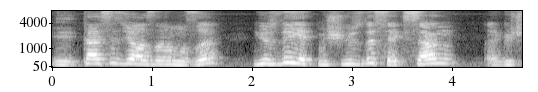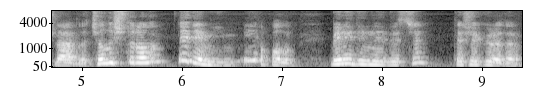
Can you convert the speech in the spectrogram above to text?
e, telsiz cihazlarımızı %70, %80 e, güçlerde çalıştıralım. Dediğim gibi yapalım. Beni dinlediğiniz için teşekkür ederim.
